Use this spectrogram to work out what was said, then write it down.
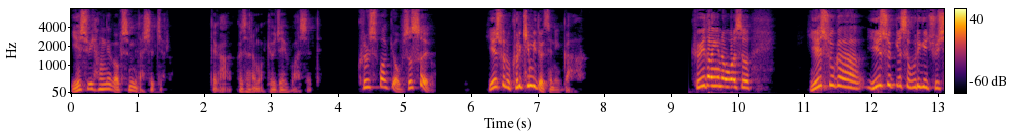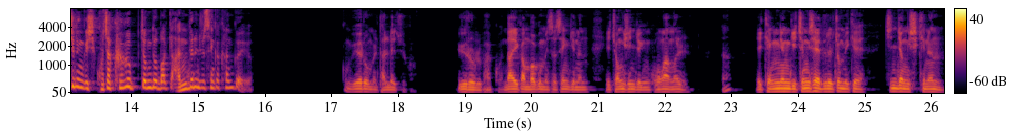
예수의 향내가 없습니다, 실제로. 내가 그 사람과 교제해 보았을 때. 그럴 수밖에 없었어요. 예수를 그렇게 믿었으니까. 교회당에 나와서 예수가, 예수께서 우리에게 주시는 것이 고작 그것 정도밖에 안 되는 줄 생각한 거예요. 그럼 외로움을 달래주고, 위로를 받고, 나이가 먹으면서 생기는 정신적인 공황을 갱년기 증세들을 좀 이렇게 진정시키는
